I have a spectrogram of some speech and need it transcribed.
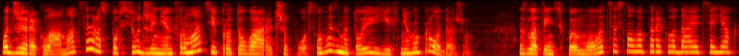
Отже, реклама це розповсюдження інформації про товари чи послуги з метою їхнього продажу. З латинської мови це слово перекладається як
